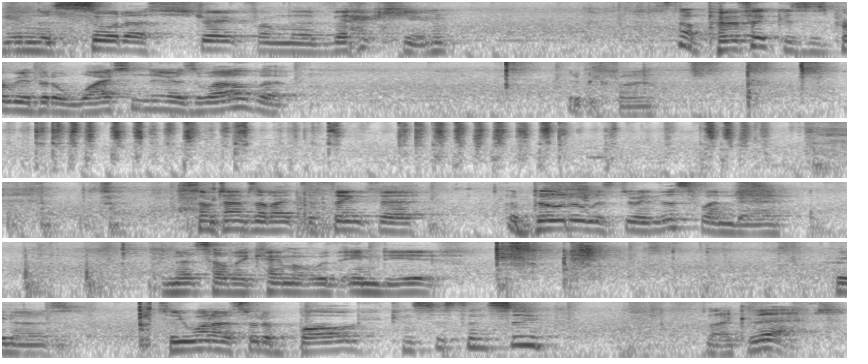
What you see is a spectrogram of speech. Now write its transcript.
getting the sawdust straight from the vacuum. It's not perfect because there's probably a bit of white in there as well, but it'll be fine. Sometimes I like to think that a builder was doing this one day and that's how they came up with MDF. Who knows? So you want a sort of bog consistency? Like that.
